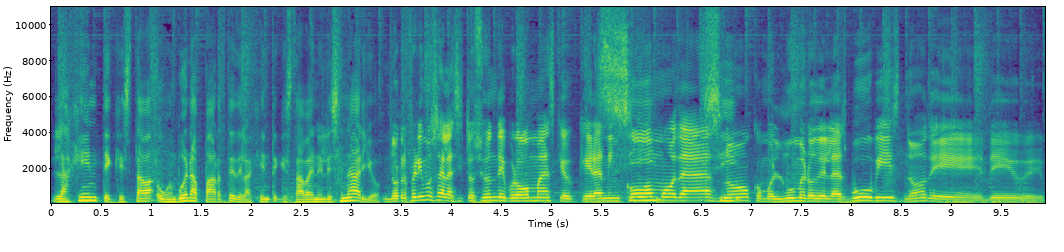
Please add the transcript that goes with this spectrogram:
la gente que estaba, o en buena parte de la gente que estaba en el escenario. Nos referimos a la situación de bromas que, eran incómodas, ¿no? Como el número de las boobies, ¿no? De, de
